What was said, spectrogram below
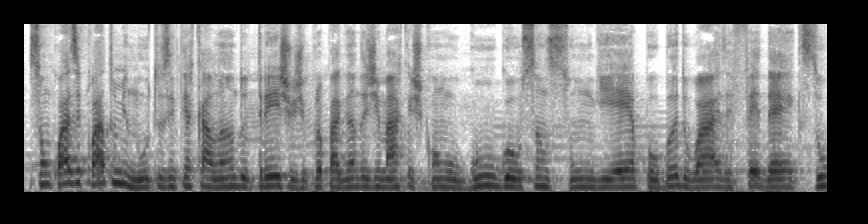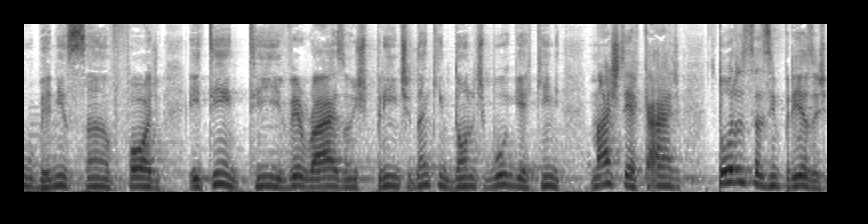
São quase 4 minutos intercalando trechos de propagandas de marcas como Google, Samsung, Apple, Budweiser, FedEx, Uber, Nissan, Ford, AT&T, Verizon, Sprint, Dunkin' Donuts, Burger King, Mastercard, todas essas empresas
